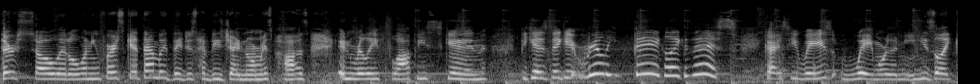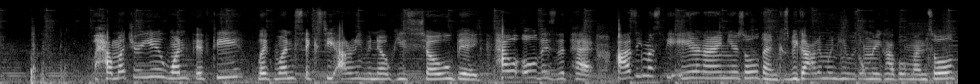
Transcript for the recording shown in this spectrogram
They're so little when you first get them, but they just have these ginormous paws and really floppy skin because they get really big like this this. Guys, he weighs way more than me. He's like, how much are you? 150? Like 160? I don't even know. He's so big. How old is the pet? Ozzy must be eight or nine years old then because we got him when he was only a couple months old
